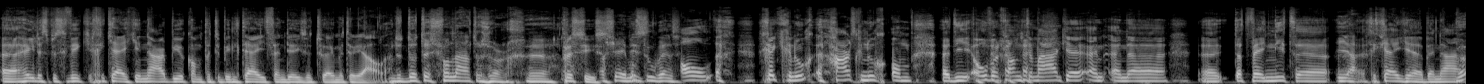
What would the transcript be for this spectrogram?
uh, hele specifiek gekeken naar biocompatibiliteit van deze twee materialen. Dat is van later zorg. Precies. Als je eenmaal toe bent. Al gek genoeg, hard genoeg om die overgang te maken. En, en dat wij niet ja. gekeken hebben naar.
